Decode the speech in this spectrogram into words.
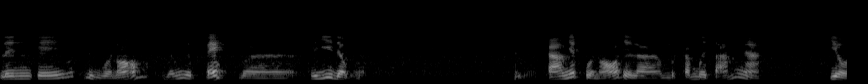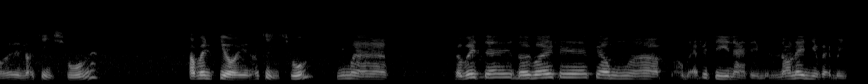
lên cái mức đỉnh của nó giống như PET và thế di động. Cao nhất của nó thì là 118 ngàn. Chiều thì nó chỉnh xuống sau bên chiều thì nó chỉnh xuống. Nhưng mà đối với đối với cái, cái ông ờ, ông FPT này thì nó lên như vậy mình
